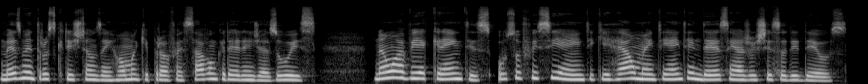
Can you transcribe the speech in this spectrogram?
mesmo entre os cristãos em Roma que professavam crer em Jesus, não havia crentes o suficiente que realmente entendessem a justiça de Deus.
